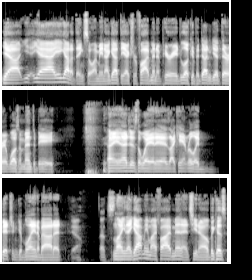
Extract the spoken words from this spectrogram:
Yeah, yeah, you got to think so. I mean, I got the extra five minute period. Look, if it doesn't get there, it wasn't meant to be. I mean, that's just the way it is. I can't really bitch and complain about it. Yeah, that's Like they got me my five minutes, you know, because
